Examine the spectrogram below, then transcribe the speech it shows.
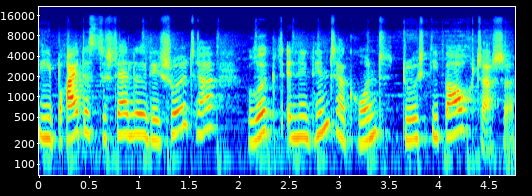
die breiteste Stelle, die Schulter, rückt in den Hintergrund durch die Bauchtasche.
